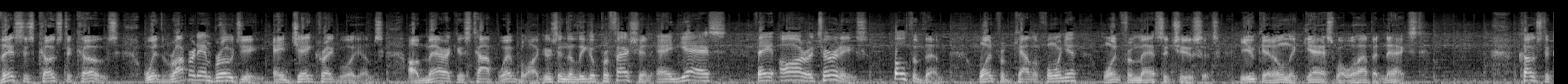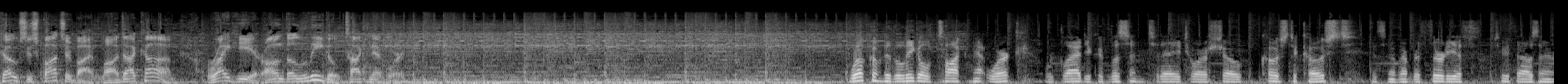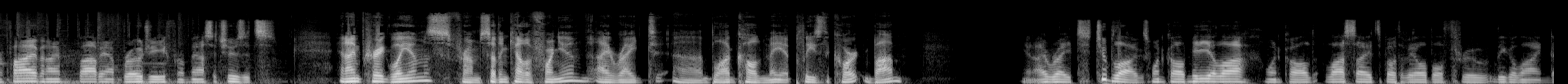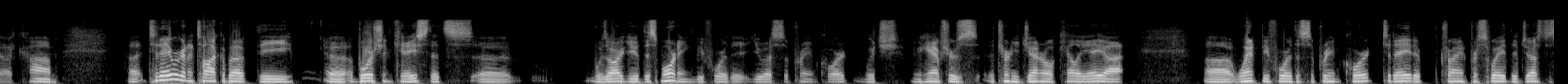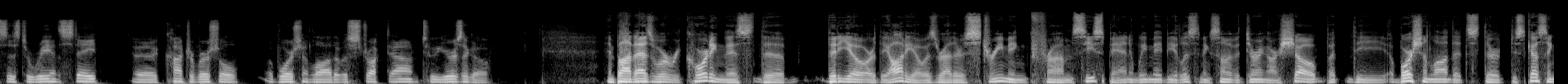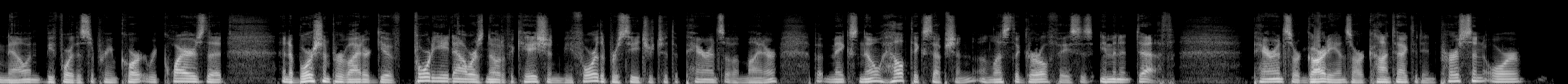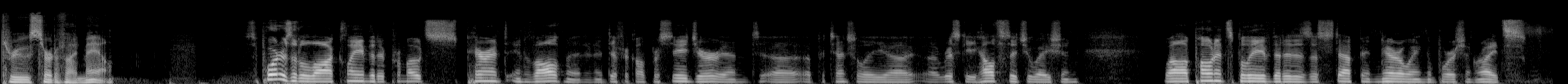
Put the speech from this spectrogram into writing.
This is Coast to Coast with Robert Ambrogi and J. Craig Williams, America's top web bloggers in the legal profession. And yes, they are attorneys, both of them. One from California, one from Massachusetts. You can only guess what will happen next. Coast to Coast is sponsored by Law.com, right here on the Legal Talk Network. Welcome to the Legal Talk Network. We're glad you could listen today to our show Coast to Coast. It's November 30th, 2005, and I'm Bob Ambrogi from Massachusetts. And I'm Craig Williams from Southern California. I write a blog called May It Please the Court. Bob? And I write two blogs, one called Media Law, one called Law Sites, both available through legalline.com. Uh, today we're going to talk about the uh, abortion case that's uh, was argued this morning before the U.S. Supreme Court, which New Hampshire's Attorney General Kelly Ayotte uh, went before the Supreme Court today to try and persuade the justices to reinstate a controversial abortion law that was struck down two years ago. And Bob, as we're recording this, the video or the audio is rather streaming from C-SPAN, and we may be listening some of it during our show. But the abortion law that they're discussing now and before the Supreme Court requires that an abortion provider give 48 hours notification before the procedure to the parents of a minor, but makes no health exception unless the girl faces imminent death. Parents or guardians are contacted in person or through certified mail. Supporters of the law claim that it promotes parent involvement in a difficult procedure and uh, a potentially uh, a risky health situation, while opponents believe that it is a step in narrowing abortion rights.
